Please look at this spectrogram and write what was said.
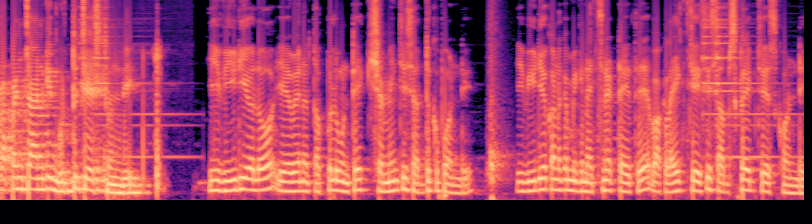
ప్రపంచానికి గుర్తు చేస్తుంది. ఈ వీడియోలో ఏవైనా తప్పులు ఉంటే క్షమించి సర్దుకుపోండి. ఈ వీడియో కనుక మీకు నచ్చినట్టయితే ఒక లైక్ చేసి సబ్స్క్రైబ్ చేసుకోండి.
